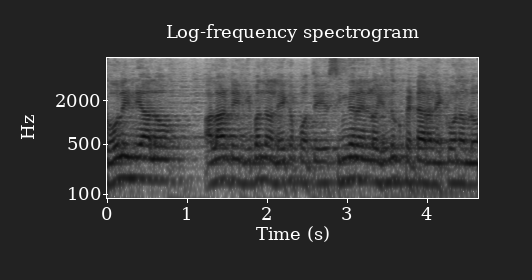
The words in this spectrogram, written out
కోల్ ఇండియాలో అలాంటి నిబంధన లేకపోతే సింగరేణిలో ఎందుకు పెట్టారనే కోణంలో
